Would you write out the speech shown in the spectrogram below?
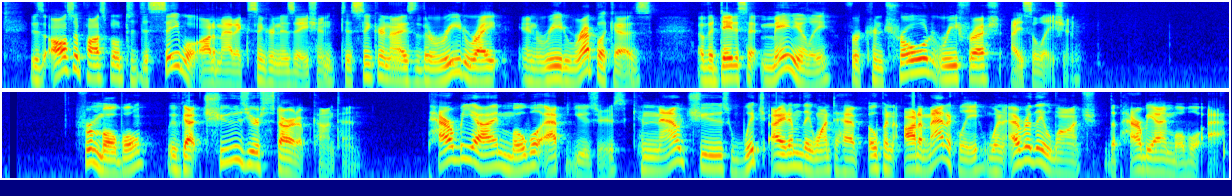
it is also possible to disable automatic synchronization to synchronize the read-write and read replicas of a dataset manually for controlled refresh isolation. For mobile, we've got Choose Your Startup content. Power BI mobile app users can now choose which item they want to have open automatically whenever they launch the Power BI mobile app.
